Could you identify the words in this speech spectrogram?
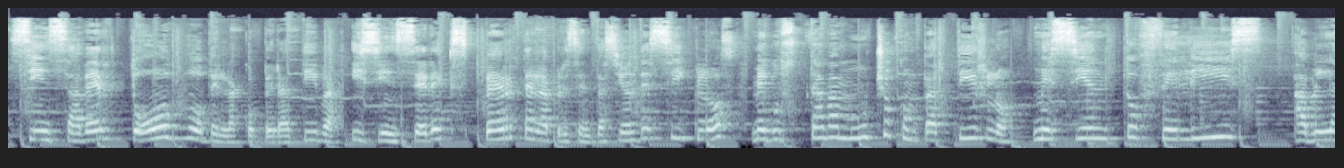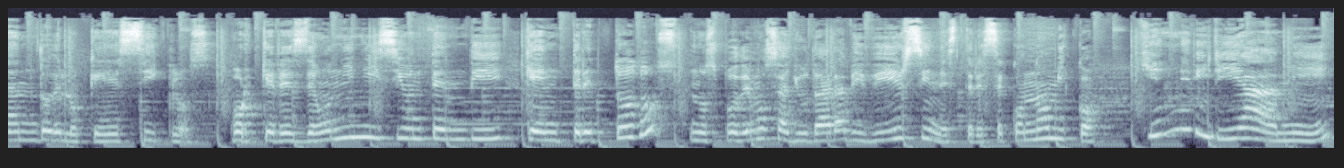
sin saber todo de la cooperativa y sin ser experta en la presentación de ciclos, me gustaba mucho compartirlo. Me siento feliz hablando de lo que es ciclos, porque desde un inicio entendí que entre todos nos podemos ayudar a vivir sin estrés económico. ¿quién me diría a mí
